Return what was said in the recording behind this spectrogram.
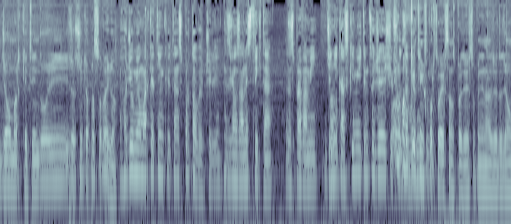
działu marketingu i rzecznika prasowego. Chodziło mi o marketing ten sportowy, czyli związany stricte ze sprawami dziennikarskimi i tym, co dzieje się wśród no, Marketing zawodników. sportowy, jak sam powiedziałeś, to pewnie należy do działu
